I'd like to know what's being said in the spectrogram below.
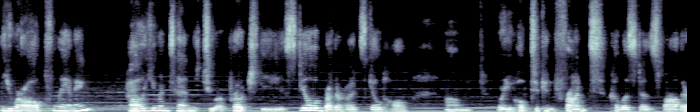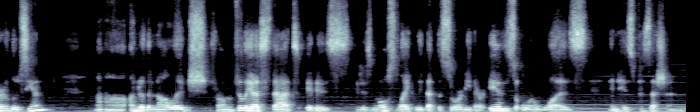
you were all planning how you intend to approach the Steel Brotherhood's guild hall, um, where you hope to confront Callista's father, Lucian, uh, under the knowledge from Phileas that it is it is most likely that the sword either is or was in his possession.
